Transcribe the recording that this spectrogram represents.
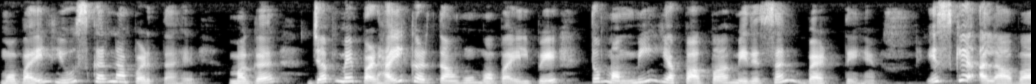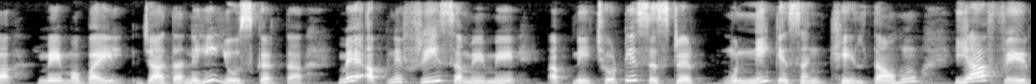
मोबाइल यूज़ करना पड़ता है। मगर जब मैं पढ़ाई करता हूँ मोबाइल पे तो मम्मी या पापा मेरे संग बैठते हैं। इसके अलावा मैं मोबाइल ज़्यादा नहीं यूज़ करता। मैं अपने फ्री समय में अपनी छोटी सिस्टर मुन्नी के संग खेलता हूँ, या फिर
